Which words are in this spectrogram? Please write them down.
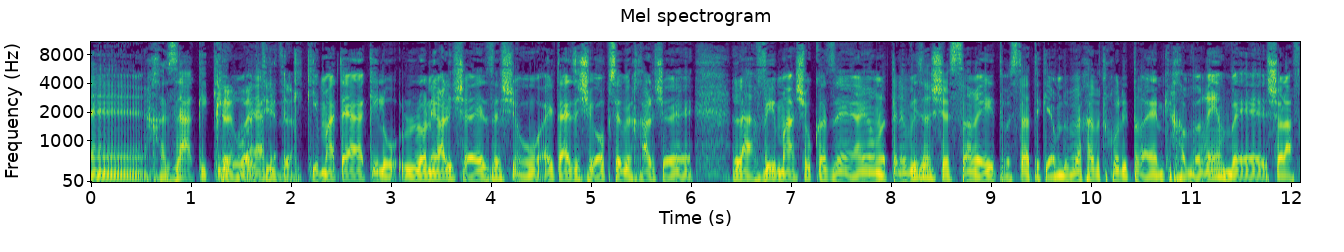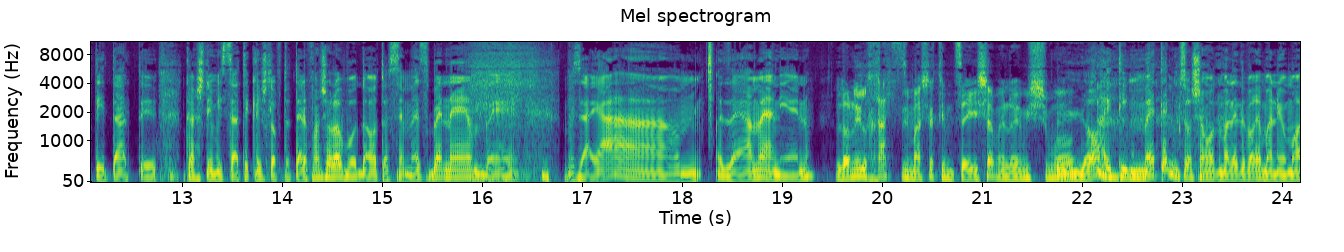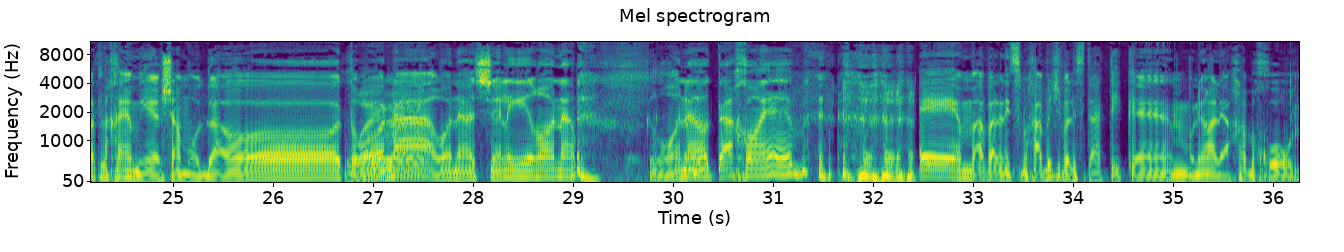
חזק כי כן, כאילו ראיתי היה, את זה. כי כמעט היה כאילו לא נראה לי שאיזשהו הייתה איזושהי אופציה בכלל שלהביא משהו כזה היום לטלוויזיה ששרית וסטטיק יעמדו ביחד והתחילו להתראיין כחברים ושלפתי את ה... ביקשתי מסטטיק לשלוף את הטלפון שלו והודעות אס.אם.אס ביניהם ו... וזה היה זה היה מעניין. לא נלחצתי מה שתמצאי שם אלוהים ישמור. לא הייתי מתה למצוא שם עוד מלא דברים ואני אומרת לכם יש שם הודעות וואי, רונה וואי. רונה שלי רונה. רונה אותך אוהב. אמ, אבל אני שמחה בשביל סטטיק אמ, הוא נראה לי אחלה בחור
